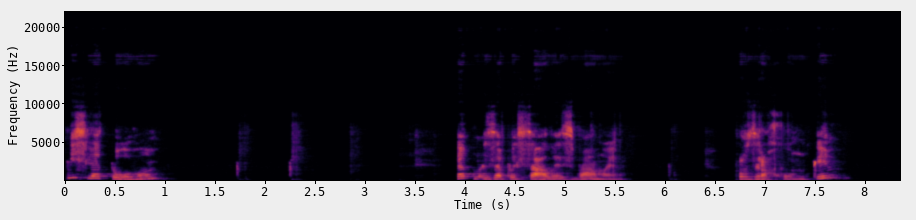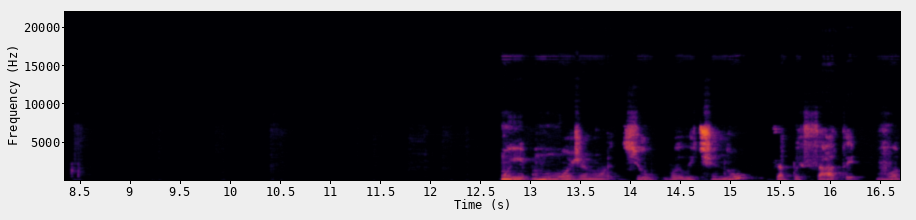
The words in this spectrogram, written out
Після того, як ми записали з вами розрахунки, ми можемо цю величину записати в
